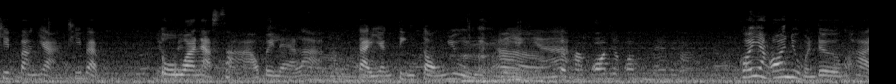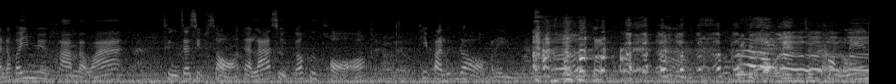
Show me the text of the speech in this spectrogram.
คิดบางอย่างที่แบบโตวันอะสาวไปแล้วล่ะ แต่ยังติงตองอยู่อะไรอย่างเงี้ยแต่ความอ้อนยังอ้อนคุณแม่ไหมคะก็ยังอ้อนอยู่เหมือนเดิมค่ะ แล้วก็ยังมีความแบบว่าถึงจะ 12 แต่ล่าสุดก็คือขอ ที่ปลาลูกดอกอะไรอย่างเงี้ยค่ะไม่ถึงของเล่นใช่ไหม ของเล่น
